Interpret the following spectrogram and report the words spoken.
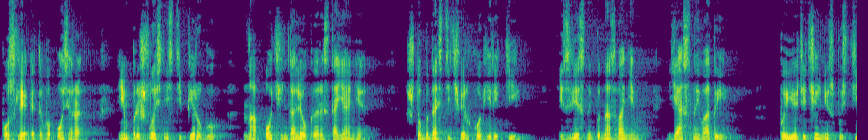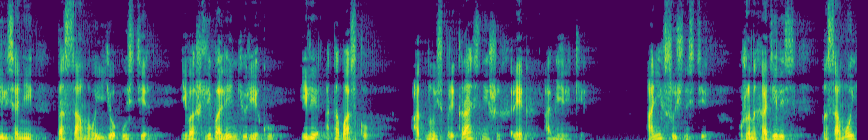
После этого озера им пришлось нести пирогу на очень далекое расстояние, чтобы достичь верховья реки, известной под названием Ясной воды. По ее течению спустились они до самого ее устья и вошли в Оленью реку, или Атабаску, одну из прекраснейших рек Америки. Они, в сущности, уже находились на самой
